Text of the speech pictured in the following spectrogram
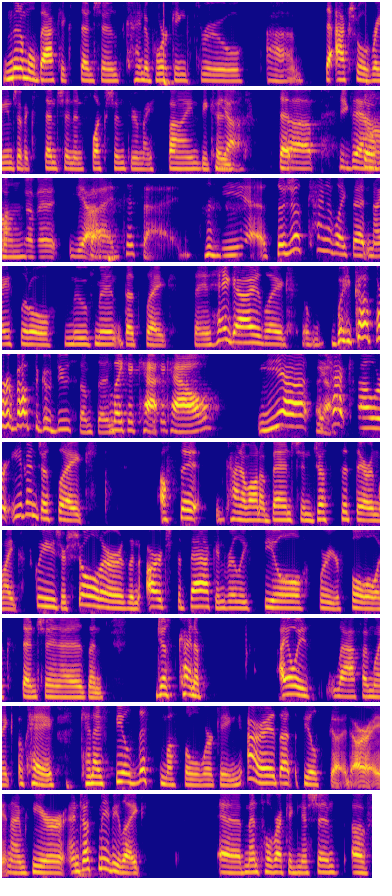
minimal back extensions, kind of working through um, the actual range of extension and flexion through my spine because yeah. that Up, takes down, so much of it. Yeah, side to side. yeah. So just kind of like that nice little movement that's like saying, "Hey guys, like wake up, we're about to go do something." Like a cat cow. Yeah, a yeah. cat cow, or even just like I'll sit kind of on a bench and just sit there and like squeeze your shoulders and arch the back and really feel where your full extension is and just kind of I always laugh. I'm like, okay, can I feel this muscle working? All right, that feels good. All right, and I'm here. And just maybe like a mental recognition of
